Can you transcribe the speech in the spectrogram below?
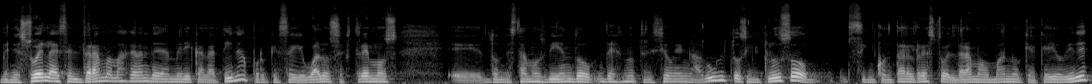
Venezuela es el drama más grande de América Latina porque se llevó a los extremos eh, donde estamos viendo desnutrición en adultos, incluso sin contar el resto del drama humano que aquello vive,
